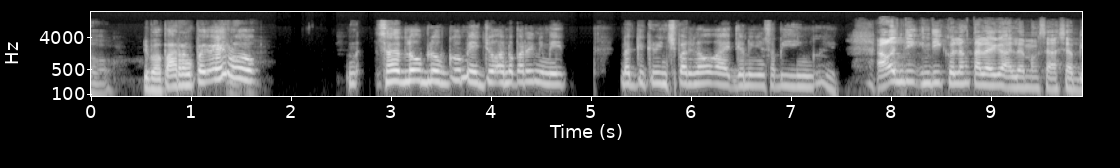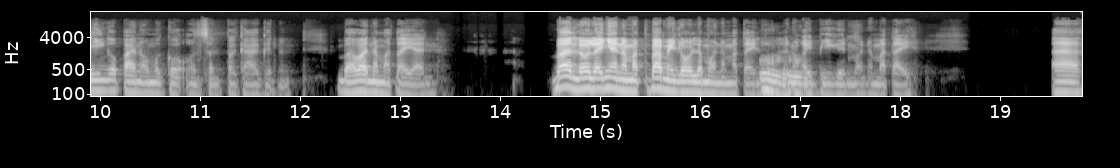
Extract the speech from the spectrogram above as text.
Oo. 'Di ba? Parang pa- pero sa loob-loob ko medyo ano pa rin, eh, may nagki-cringe pa rin ako kahit ganun yung sabihin ko eh. Ako hindi hindi ko lang talaga alam ang sasabihin ko paano magko-consult pagka ganun. Bawa namatayan. Ba, lola niya namatay. Ba, may lola mo namatay. Lola Mm. ng kaibigan mo namatay. Ah,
